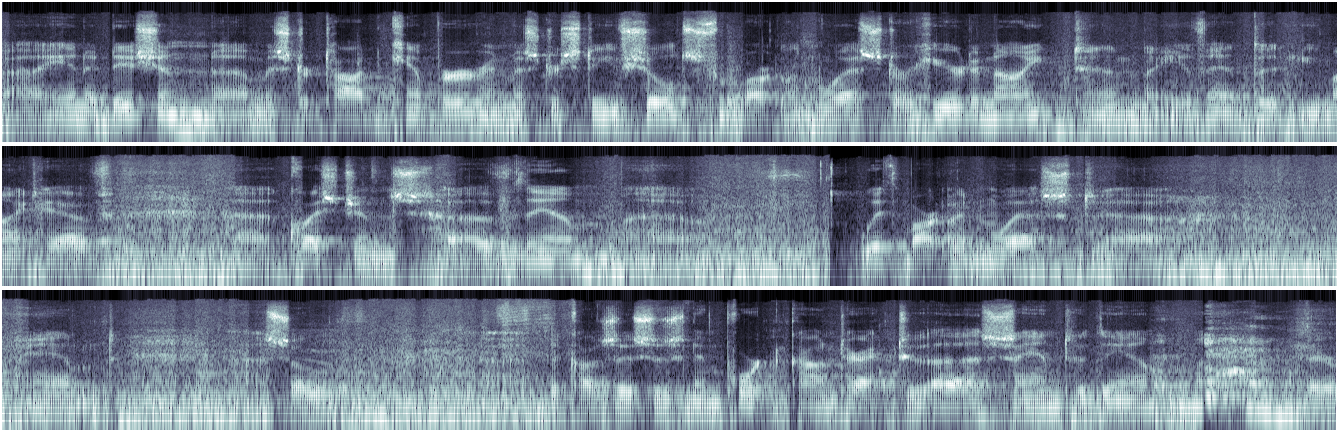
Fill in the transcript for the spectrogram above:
Uh, In addition, uh, Mr. Todd Kemper and Mr. Steve Schultz from Bartlett and West are here tonight in the event that you might have uh, questions of them uh, with Bartlett and West. uh, And so, because this is an important contract to us and to them, they're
